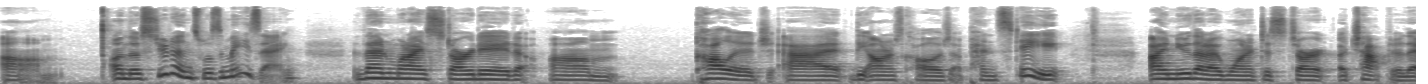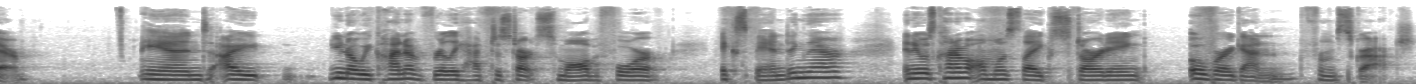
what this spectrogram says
um, on those students was amazing. Then when I started um, college at the Honors College at Penn State, I knew that I wanted to start a chapter there. And I you know, we kind of really had to start small before expanding there. And it was kind of almost like starting over again from scratch,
